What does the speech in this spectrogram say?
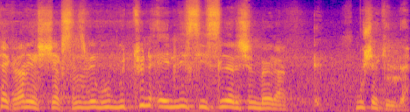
tekrar yaşayacaksınız. Ve bu bütün 50 cc'ler için böyle bu şekilde.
